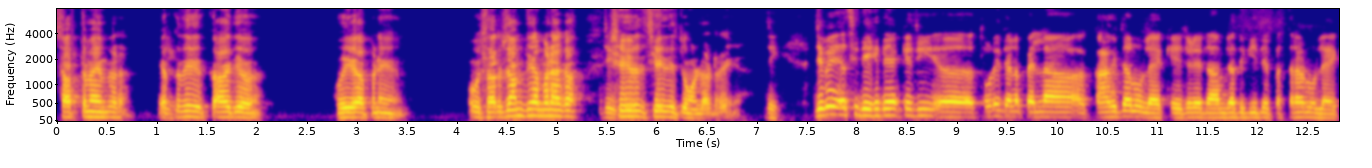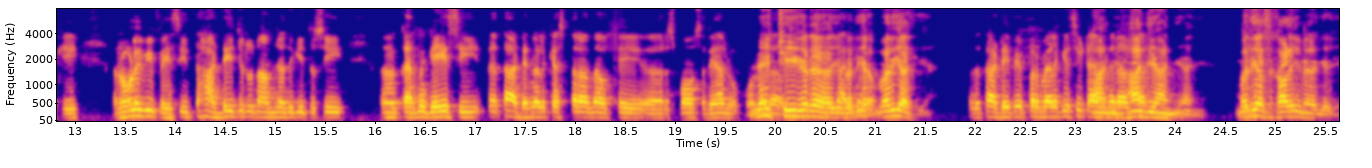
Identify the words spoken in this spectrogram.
7 ਮੈਂਬਰ ਇੱਕ ਦੇ ਕਾਜ ਹੋਏ ਆਪਣੇ ਉਹ ਸਰਬਸੰਮਤੀ ਨਾਲ ਬਣਾਗਾ ਜੀ। 6 6 ਦੇ ਚੋਣ ਲੜ ਰਹੇ ਆ। ਜਿਵੇਂ ਅਸੀਂ ਦੇਖਦੇ ਹਾਂ ਕਿ ਜੀ ਥੋੜੇ ਦਿਨ ਪਹਿਲਾਂ ਕਾਗਜ਼ਾਂ ਨੂੰ ਲੈ ਕੇ ਜਿਹੜੇ ਨਾਮਜ਼ਦਗੀ ਦੇ ਪੱਤਰਾਂ ਨੂੰ ਲੈ ਕੇ ਰੌਲੇ ਵੀ ਪਏ ਸੀ। ਤੁਹਾਡੇ ਜਦੋਂ ਨਾਮਜ਼ਦਗੀ ਤੁਸੀਂ ਕਰਨ ਗਏ ਸੀ ਤਾਂ ਤੁਹਾਡੇ ਨਾਲ ਕਿਸ ਤਰ੍ਹਾਂ ਦਾ ਉੱਥੇ ਰਿਸਪੌਂਸ ਰਿਹਾ ਲੋਕਾਂ? ਨਹੀਂ ਠੀਕ ਰਿਹਾ ਜੀ ਵਧੀਆ ਵਧੀਆ ਸੀ। ਤੁਹਾਡੇ ਪੇਪਰ ਮਿਲ ਗਏ ਸੀ ਟਾਈਮ ਦੇ ਨਾਲ ਹਾਂਜੀ ਹਾਂਜੀ ਹਾਂਜੀ ਵਧੀਆ ਸਖਾਲੀ ਮਿਲ ਗਈ ਜੀ।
